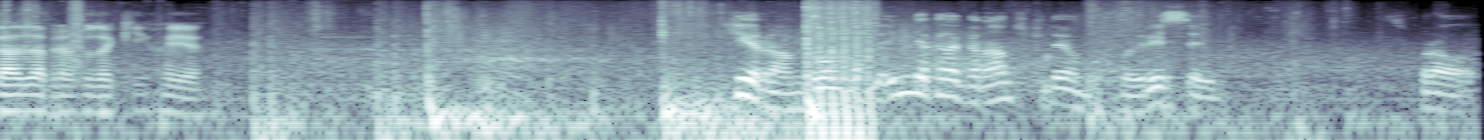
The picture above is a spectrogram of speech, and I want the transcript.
Да, да, прям туда кинь хае. Какие рандом? И мне когда гранату кидаем, такой, ресей. Справа.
